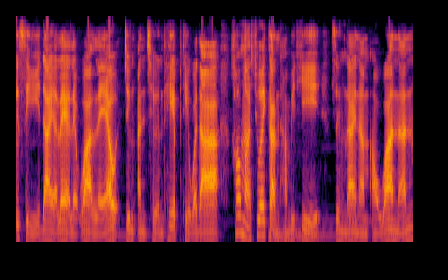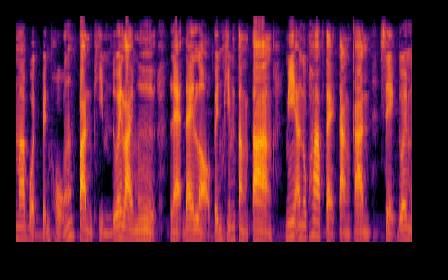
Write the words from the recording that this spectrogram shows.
ฤาษีได้แร่และว่านแล้วจึงอัญเชิญเทพเทวดาเข้ามาช่วยกันทำพิธี ซึ่งได้นำเอาว่านนั้นมาบดเป็นผงปั้นพิมพ์ด้วยลายมือ และได้หล่อเป็นพิมพ์ต่างๆ มีอนุภาพแตกต่างกัน เสกด้วยม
